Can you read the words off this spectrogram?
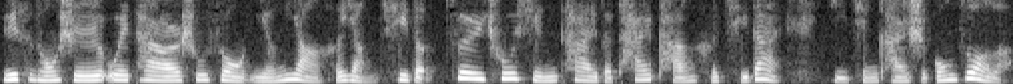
与此同时，为胎儿输送营养和氧气的最初形态的胎盘和脐带已经开始工作了。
